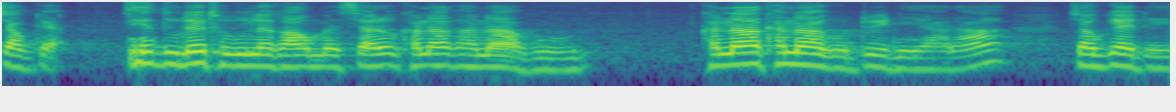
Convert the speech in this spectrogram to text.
ကြောက်ကက်ဒီသူလည်းထုံလည်းကောင်းမယ်ဆရာတို့ခဏခဏကိုခဏခဏကိုတွေ့နေရတာကြောက်ကက်တွေ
